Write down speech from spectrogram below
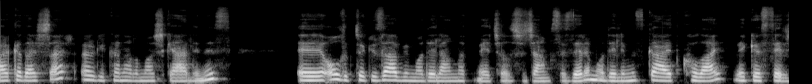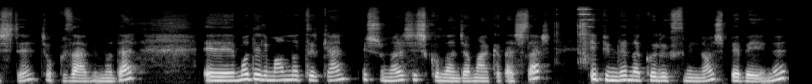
arkadaşlar, örgü kanalıma hoş geldiniz. Ee, oldukça güzel bir model anlatmaya çalışacağım sizlere. Modelimiz gayet kolay ve gösterişli, çok güzel bir model. Ee, modelimi anlatırken 3 numara şiş kullanacağım arkadaşlar. İpimde Nakolux Minnoş bebeğini.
